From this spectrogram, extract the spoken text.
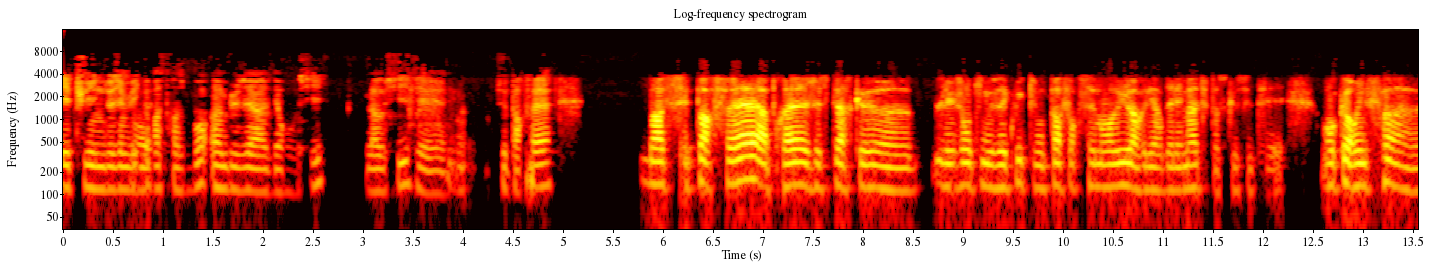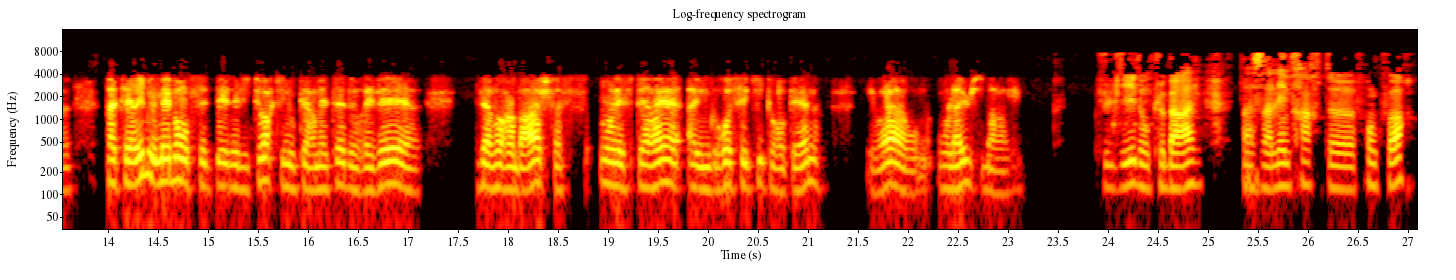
et puis une deuxième victoire Ouais. à Strasbourg, un but à 0 aussi. Là aussi, c'est parfait. Bah c'est parfait. Après, j'espère que euh, les gens qui nous écoutent n'ont pas forcément eu à regarder les matchs parce que c'était encore une fois euh, pas terrible. Mais bon, c'était des victoires qui nous permettaient de rêver euh, d'avoir un barrage face, on l'espérait, à une grosse équipe européenne. Et voilà, on, on l'a eu ce barrage. Tu le dis, donc le barrage face à l'Eintracht Francfort,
